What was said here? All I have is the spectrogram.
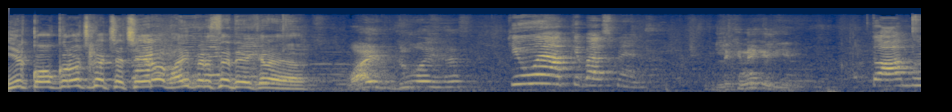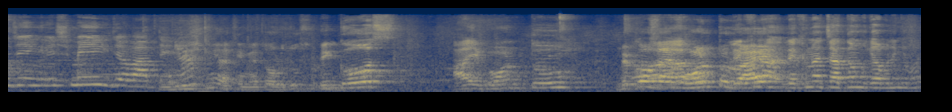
ये कॉकरोच का चचेरा भाई फिर से देख रहा है। व्हाई डू आई हैव क्यों है आपके पास पेन लिखने के लिए। तो आप मुझे इंग्लिश में ही जवाब देना। इंग्लिश नहीं आती मैं तो Urdu because I want to Because I want to write- लिखना चाहता हूँ क्या बोलेंगे भाई?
